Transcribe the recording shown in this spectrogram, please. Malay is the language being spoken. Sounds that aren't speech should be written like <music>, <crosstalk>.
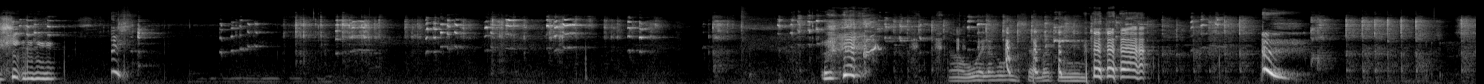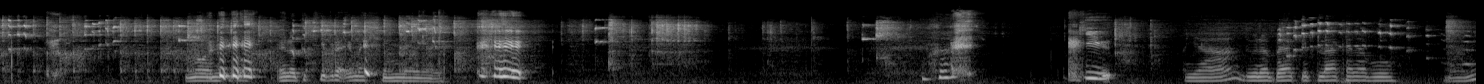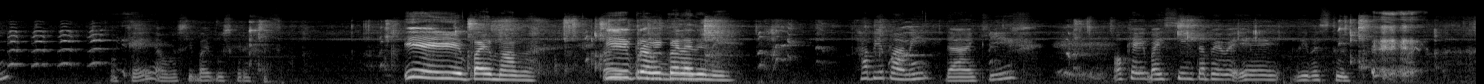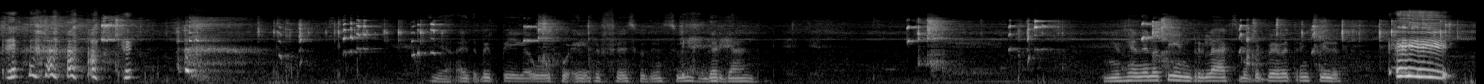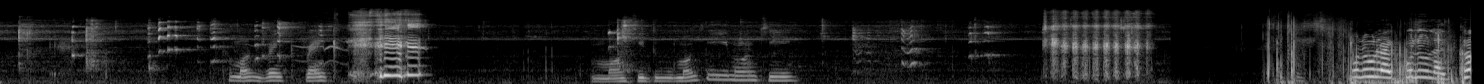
Ah, wala ko magsabat yun. Ngon. Ay, napitsi ba ay machine na yun. Cute. Yeah, do na back iplaka na po. Mami? Okay, I will see by buscar aqui. E pai mama. E para mim qual é dele? Habia para mim, danke. Okay, bye Cinta bebê e eh, Rivas <laughs> Tool. yeah, aí também pega o oco e eh, refresco de sua garganta. Minha gente não tem relax, meu bebê tranquilo. <laughs> Come on, drink, drink. monkey do, monkey, monkey. What do you like? What do you like? Come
